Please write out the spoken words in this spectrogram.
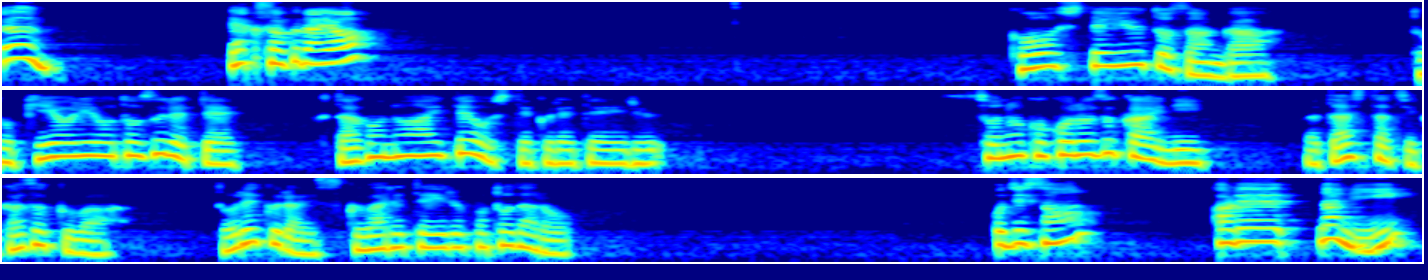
うん約束だよこうしてゆうとさんが、時折訪れて双子の相手をしてくれている。その心遣いに私たち家族はどれくらい救われていることだろう。おじさん？あれ、何？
